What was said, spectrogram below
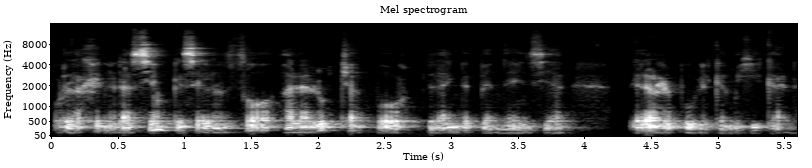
por la generación que se lanzó a la lucha por la independencia de la República Mexicana.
